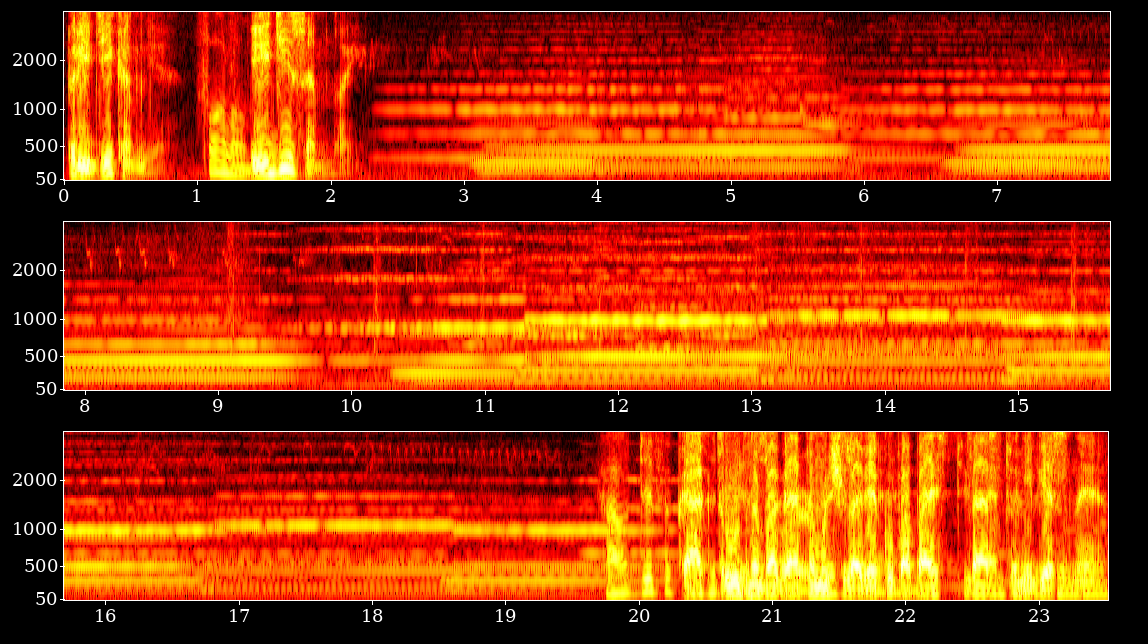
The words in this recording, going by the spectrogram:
Приди ко мне. Иди за мной. Как трудно богатому человеку попасть в Царство Небесное.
